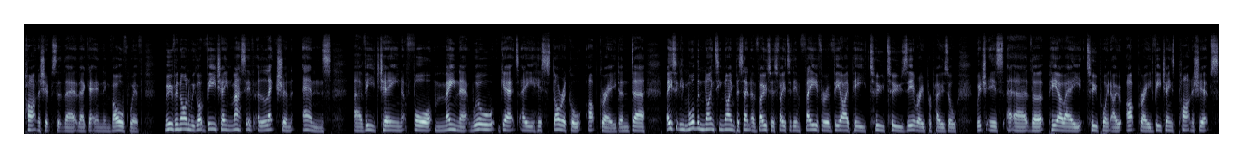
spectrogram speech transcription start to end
partnerships that they're they're getting involved with. Moving on, we got VeChain massive election ends uh, VeChainThor mainnet will get a historical upgrade. And uh, basically, more than 99% of voters voted in favor of VIP 220 proposal, which is uh, the POA 2.0 upgrade. VeChain's partnerships.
